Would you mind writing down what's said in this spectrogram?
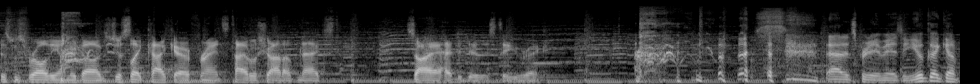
This was for all the underdogs, just like Kai Kara France. Title shot up next. Sorry I had to do this to you, Rick. That is pretty amazing. You look like a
